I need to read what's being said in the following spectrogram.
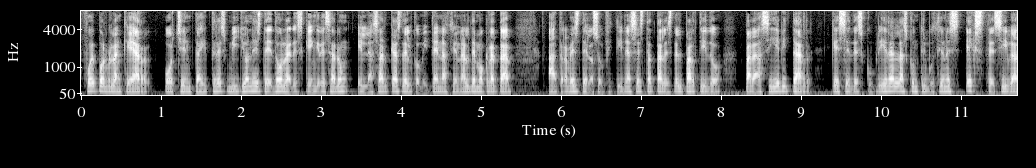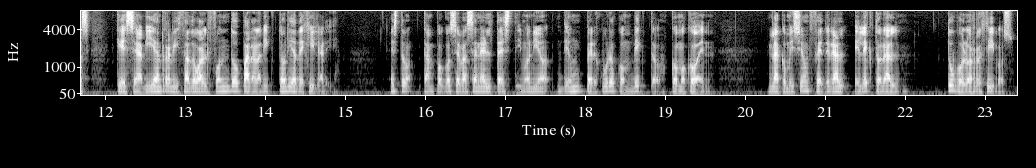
Fue por blanquear 83 millones de dólares que ingresaron en las arcas del Comité Nacional Demócrata a través de las oficinas estatales del partido para así evitar que se descubrieran las contribuciones excesivas que se habían realizado al fondo para la victoria de Hillary. Esto tampoco se basa en el testimonio de un perjuro convicto, como Cohen. La Comisión Federal Electoral tuvo los recibos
